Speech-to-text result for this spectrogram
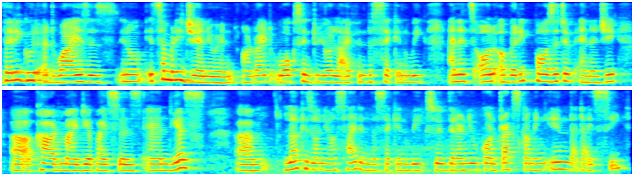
very good advice is you know it's somebody genuine all right walks into your life in the second week and it's all a very positive energy uh, card my dear pisces and yes um, luck is on your side in the second week. So if there are new contracts coming in that i see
